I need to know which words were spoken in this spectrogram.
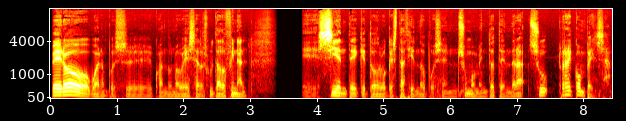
pero bueno, pues eh, cuando uno ve ese resultado final, eh, siente que todo lo que está haciendo, pues en su momento tendrá su recompensa.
